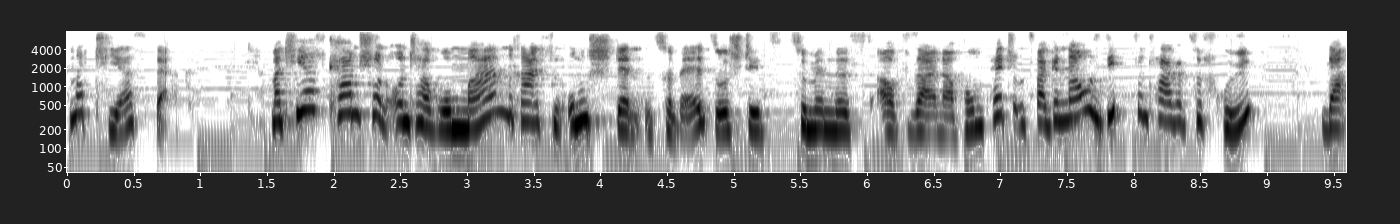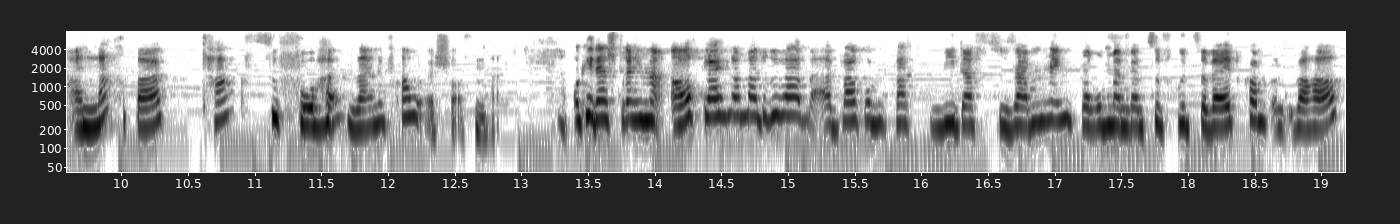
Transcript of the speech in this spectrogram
Matthias Berg. Matthias kam schon unter romanreifen Umständen zur Welt, so steht es zumindest auf seiner Homepage, und zwar genau 17 Tage zu früh, da ein Nachbar tags zuvor seine Frau erschossen hat. Okay, da sprechen wir auch gleich nochmal drüber, warum, was, wie das zusammenhängt, warum man dann zu früh zur Welt kommt und überhaupt.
